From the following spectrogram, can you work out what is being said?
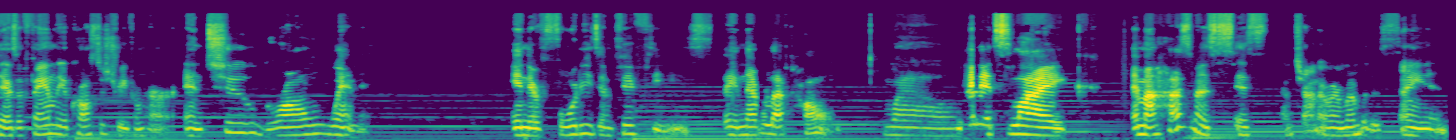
there's a family across the street from her and two grown women in their 40s and 50s they never left home Wow. And it's like, and my husband is, I'm trying to remember the saying.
